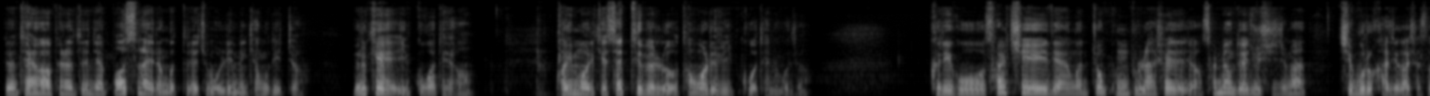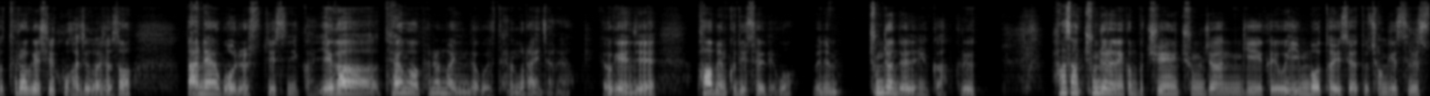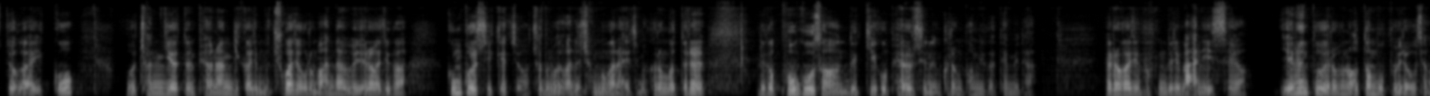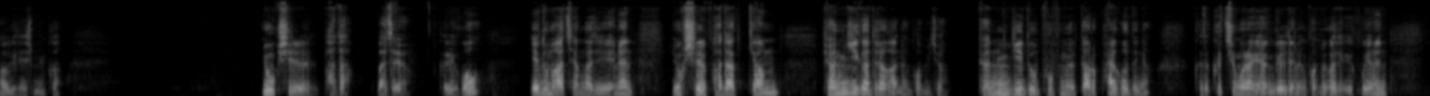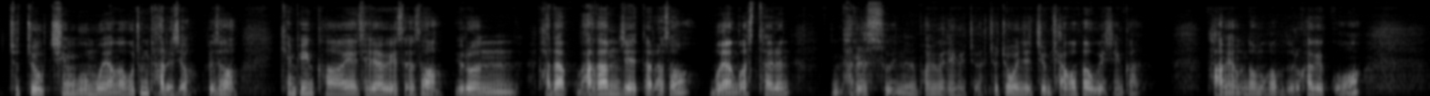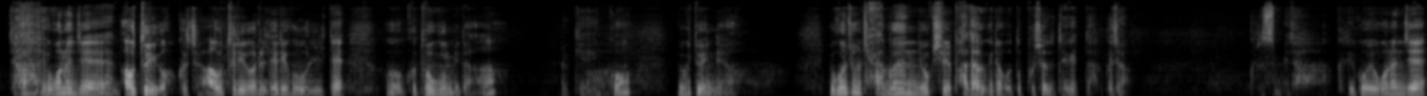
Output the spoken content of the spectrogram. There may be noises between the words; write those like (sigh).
이런 태양광 패널들은 이제 버스나 이런 것들에 좀 올리는 경우도 있죠. 이렇게 입고가 돼요. 거의 뭐 이렇게 세트별로 덩어리로 입고가 되는 거죠. 그리고 설치에 대한 건 좀 공부를 하셔야 되죠. 설명도 해주시지만 집으로 가져가셔서 트럭에 싣고 가져가셔서 난해하고 어려울 수도 있으니까 얘가 태양광 패널만 있는다고 해서 되는 건 아니잖아요. 여기에 이제 파워뱅크도 있어야 되고 왜냐면 충전도 해야 되니까 그리고 항상 충전해야 되니까 뭐 주행 충전기 그리고 인버터 있어야 또 전기 쓸 수가 있고 뭐 전기 어떤 변환기까지 뭐 추가적으로 뭐 한다면 여러 가지가 꿈꿀 수 있겠죠. 저도 뭐 완전 전문가는 아니지만 그런 것들을 우리가 보고선 느끼고 배울 수 있는 그런 범위가 됩니다. 여러 가지 부품들이 많이 있어요. 얘는 또 여러분은 어떤 부품이라고 생각이 되십니까? 욕실 바닥 맞아요. 그리고 얘도 마찬가지. 얘는 욕실 바닥 겸 변기가 들어가는 범위죠. 변기도 부품을 따로 팔거든요. 그래서 그 친구랑 연결되는 범위가 되겠고 얘는 저쪽 친구 모양하고 좀 다르죠. 그래서 캠핑카의 제작에 있어서 이런 바닥 마감재에 따라서 모양과 스타일은 좀 다를 수 있는 범위가 되겠죠. 저쪽은 이제 지금 작업하고 계시니까 다음에 한번 넘어가 보도록 하겠고. 자, 요거는 이제 아웃트리거. 그렇죠. 아웃트리거를 내리고 올릴 때, 어, 그 도구입니다. 이렇게 있고, 여기 또 있네요. 요건 좀 작은 욕실 바닥이라고 또 보셔도 되겠다. 그죠? 그렇습니다. 그리고 요거는 이제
